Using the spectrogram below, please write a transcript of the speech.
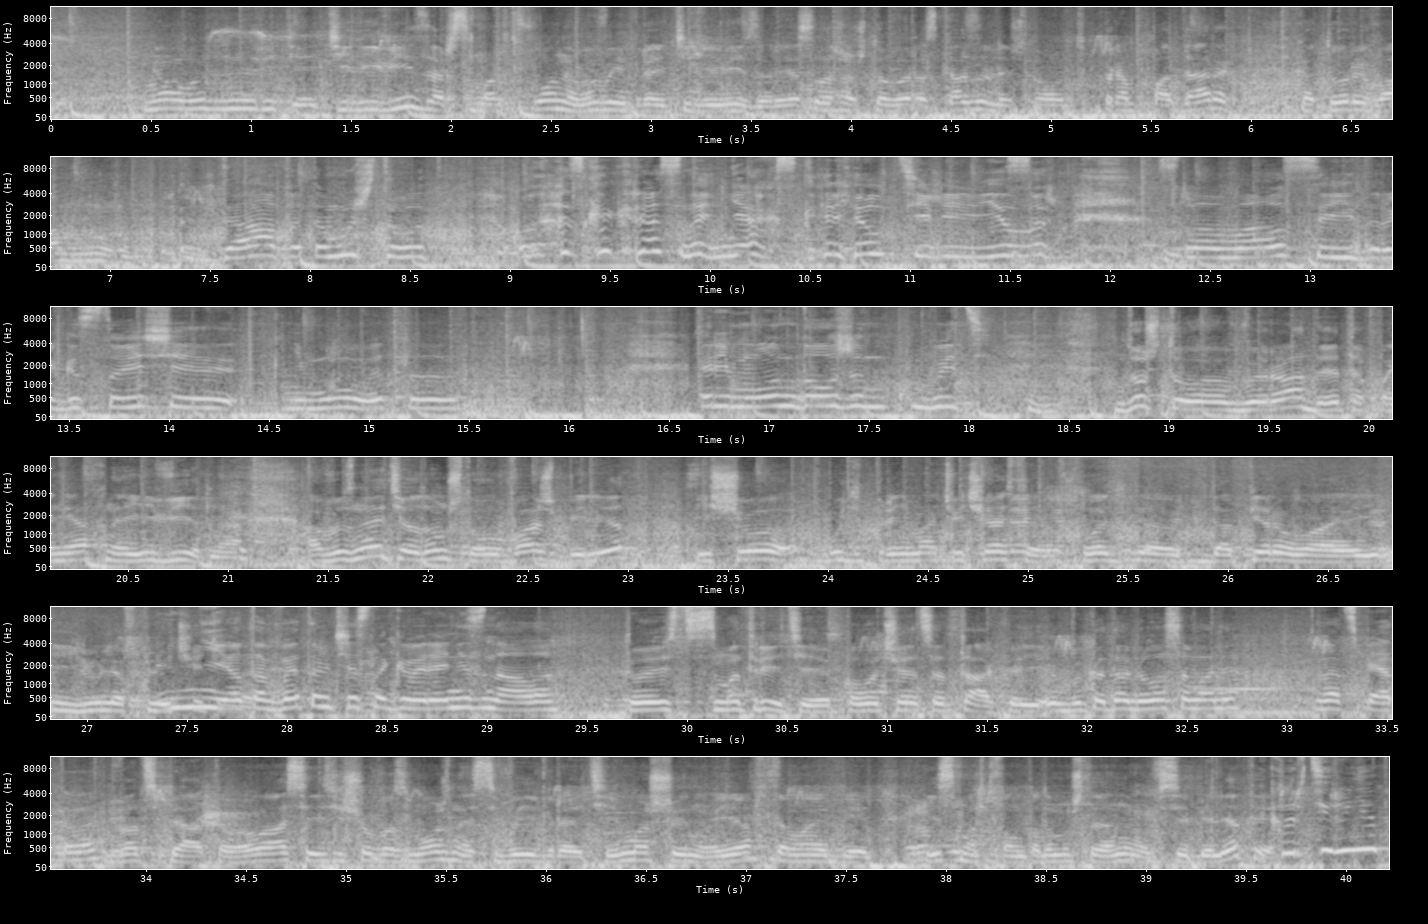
Ну, вы смотрите, телевизор, смартфон, и вы выиграли телевизор. Я слышал, что вы рассказывали, что вот прям подарок, который вам нужен. Да, потому что вот у нас как раз на днях сгорел телевизор, сломался, и дорогостоящее к нему это ремонт должен быть. То, что вы рады, это понятно и видно. А вы знаете о том, что ваш билет еще будет принимать участие вплоть до до 1 июля включительно? Нет, об этом, честно говоря, не знала. То есть, смотрите, получается так. Вы когда голосовали? 25-го. 25-го. У вас есть еще возможность выиграть и машину, и автомобиль, и смартфон, потому что ну, все билеты Квартиры нет.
